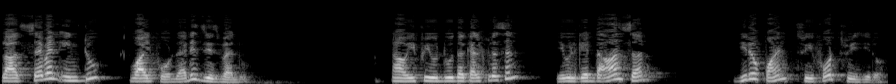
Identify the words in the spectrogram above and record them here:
plus 7 into y4 that is this value. Now if you do the calculation you will get the answer 0.3430.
